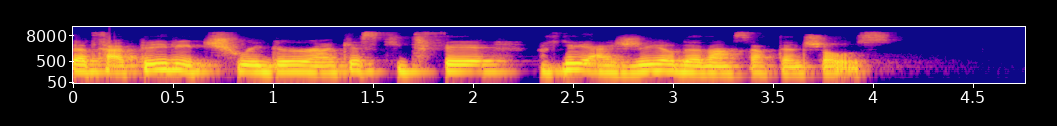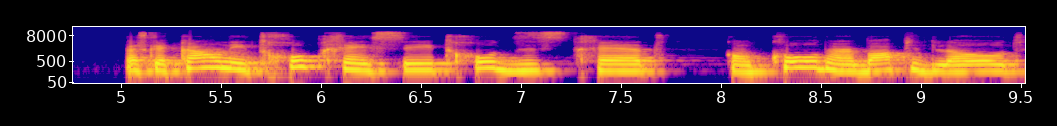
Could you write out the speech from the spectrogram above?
d'attraper les triggers, hein, qu'est-ce qui te fait réagir devant certaines choses. Parce que quand on est trop pressé, trop distraite, qu'on court d'un bord puis de l'autre,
